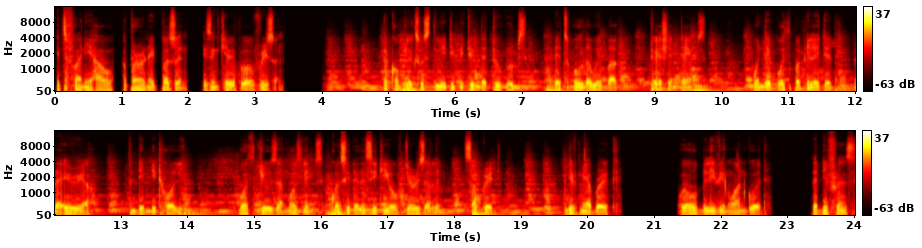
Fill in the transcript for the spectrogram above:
It's funny how a paranoid person is incapable of reason. The complex hostility between the two groups dates all the way back to ancient times, when they both populated the area and deemed it holy. Both Jews and Muslims consider the city of Jerusalem sacred. Give me a break. We all believe in one God. The difference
